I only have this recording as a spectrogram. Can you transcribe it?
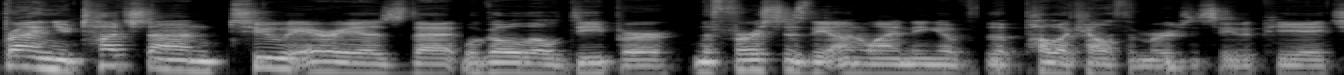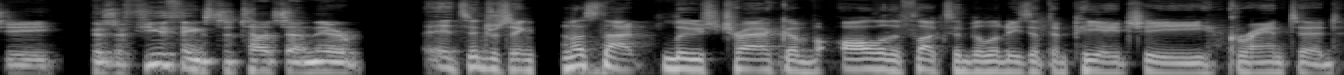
Brian, you touched on two areas that will go a little deeper. The first is the unwinding of the public health emergency, the PHE. There's a few things to touch on there. It's interesting. Let's not lose track of all of the flexibilities that the PHE granted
